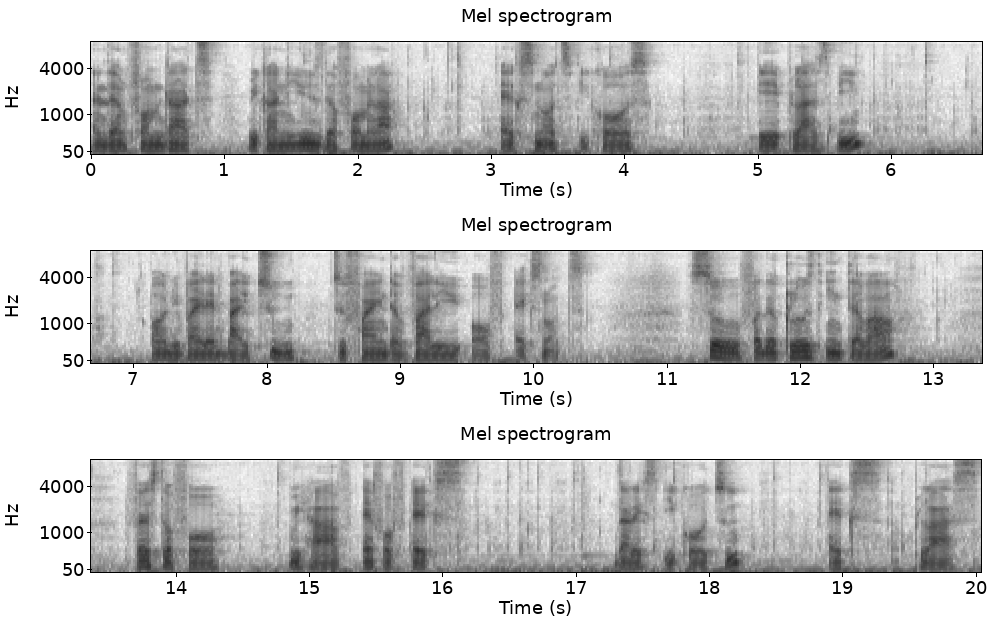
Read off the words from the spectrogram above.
and then from that, we can use the formula x naught equals a plus b, or divided by 2 to find the value of x naught. So for the closed interval, first of all, we have f of x that is equal to x plus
